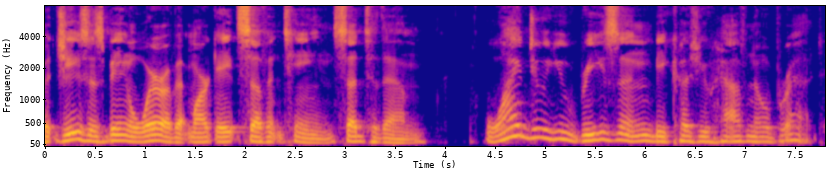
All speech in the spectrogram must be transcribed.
but Jesus, being aware of it, Mark 8 17, said to them, Why do you reason because you have no bread?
